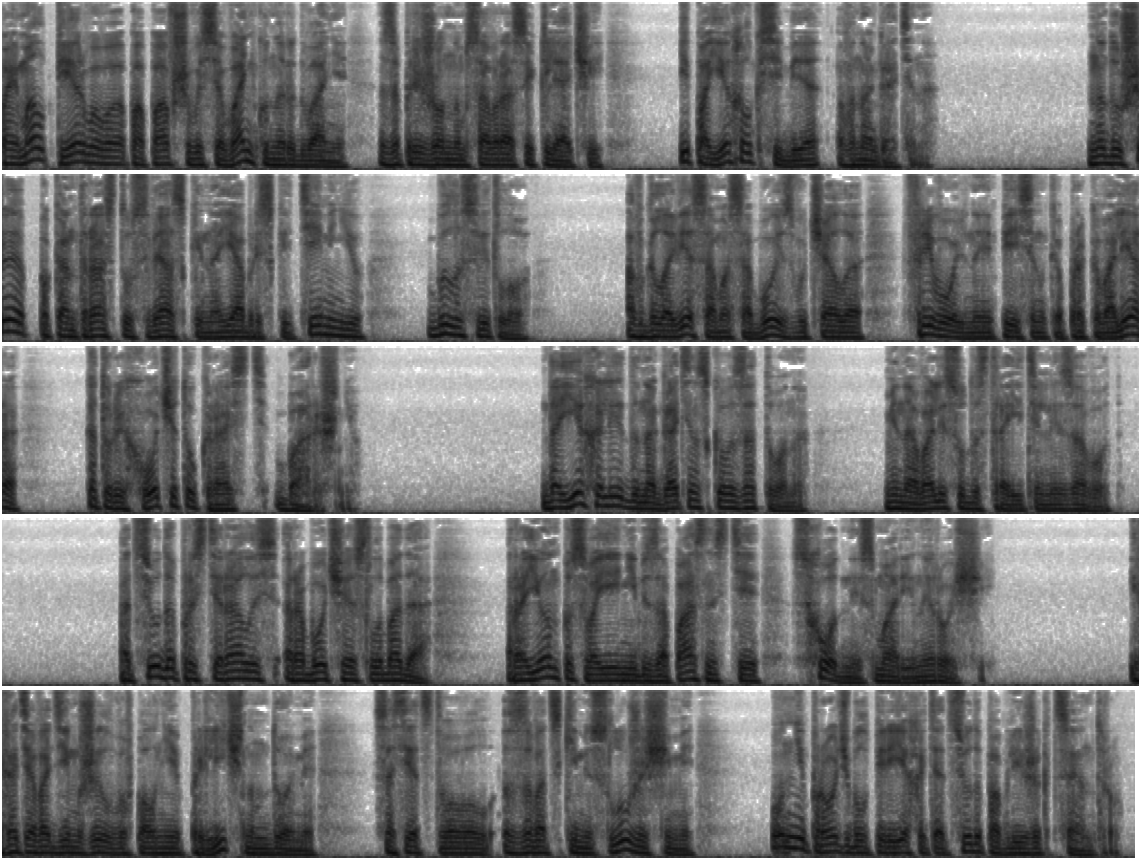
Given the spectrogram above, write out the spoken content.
поймал первого попавшегося Ваньку на рыдване, запряженном соврасой клячей, и поехал к себе в Нагатино. На душе, по контрасту с вязкой ноябрьской теменью, было светло, а в голове, само собой, звучала фривольная песенка про кавалера, который хочет украсть барышню. Доехали до Нагатинского затона, миновали судостроительный завод. Отсюда простиралась рабочая слобода, район по своей небезопасности сходный с Марьиной рощей. И хотя Вадим жил во вполне приличном доме, соседствовал с заводскими служащими, он не прочь был переехать отсюда поближе к центру.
